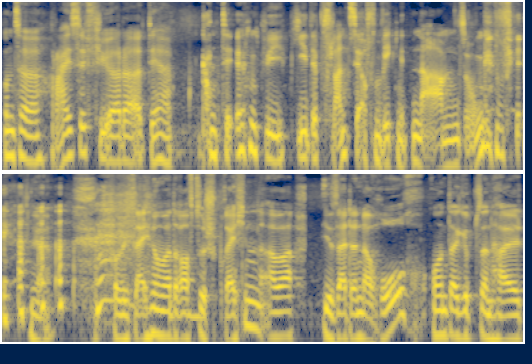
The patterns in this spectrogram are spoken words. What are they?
unser Reiseführer, der kannte irgendwie jede Pflanze auf dem Weg mit Namen so ungefähr. Ja, komme ich gleich nochmal drauf zu sprechen, aber ihr seid dann da hoch und da gibt es dann halt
